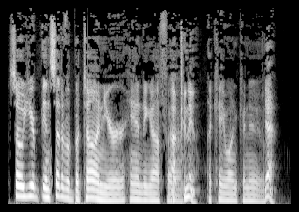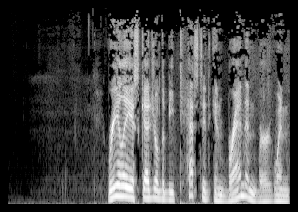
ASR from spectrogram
So you're instead of a baton, you're handing off a, A canoe. a K1 canoe. Yeah. Relay is scheduled to be tested in Brandenburg when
